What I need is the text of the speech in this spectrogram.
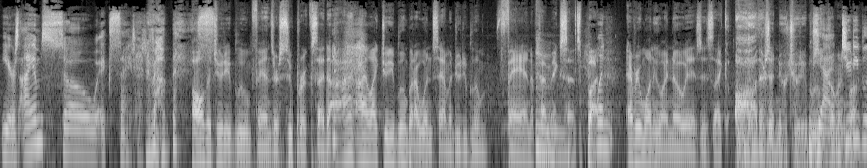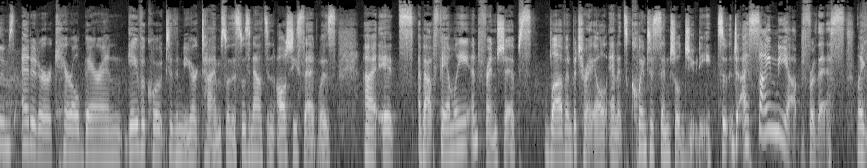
years. I am so excited about this. All the Judy Blume fans are super excited. I, I, like Judy Blume, but I wouldn't say I'm a Judy Blume fan, if that makes sense. But Mm. When- everyone who I know is is like, oh, there's a new Judy Blume Yeah, coming. Judy book." Blume's editor, Carole Baron, gave a quote to the New York Times when this was announced, and all she said was, uh, "It's about family and friendships, love and betrayal, and it's quintessential Judy." So, uh, sign me up for this. Like,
